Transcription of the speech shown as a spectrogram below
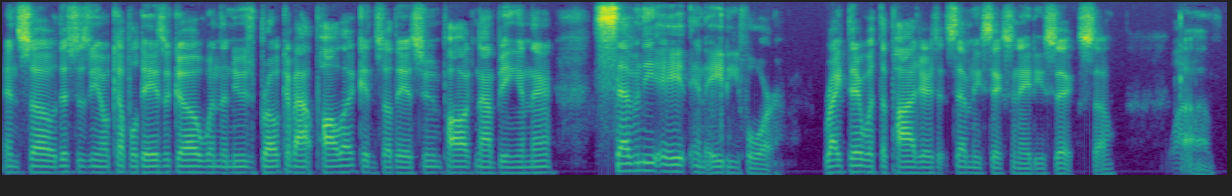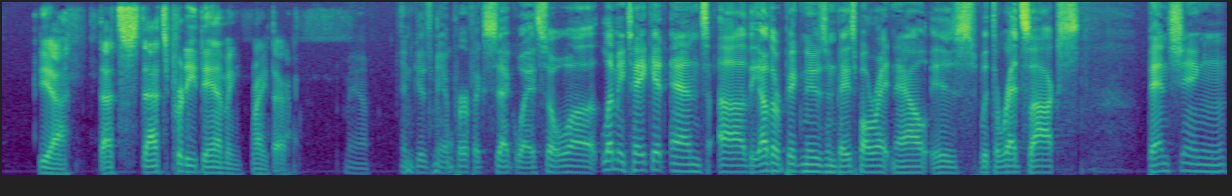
And so this is, you know, a couple days ago when the news broke about Pollock and so they assumed Pollock not being in there. 78 and 84. Right there with the Padres at 76 and 86. So wow. Uh, yeah, that's that's pretty damning right there. Yeah and gives me a perfect segue. So uh, let me take it. And uh, the other big news in baseball right now is with the Red Sox benching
